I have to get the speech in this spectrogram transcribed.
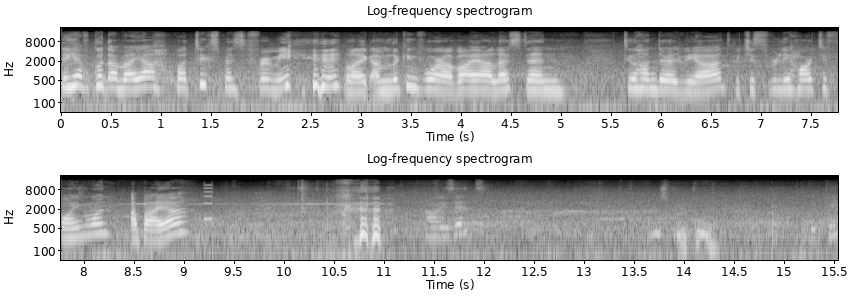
they have good abaya, but too expensive for me. like I'm looking for abaya less than 200 riyad, which is really hard to find one. Abaya. How is it? It's pretty cool. Okay.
